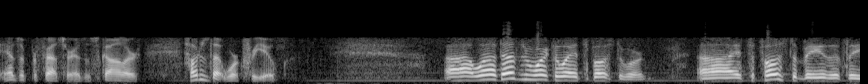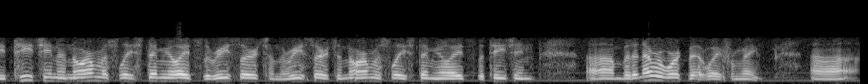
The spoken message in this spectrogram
as a professor, as a scholar, how does that work for you? Uh, well, it doesn't work the way it's supposed to work. Uh, it's supposed to be that the teaching enormously stimulates the research, and the research enormously stimulates the teaching. Um, but it never worked that way for me. Uh,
